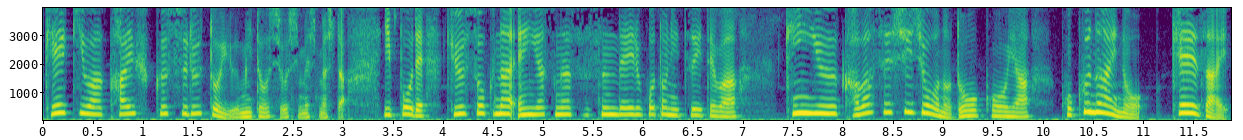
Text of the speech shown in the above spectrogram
景気は回復するという見通しを示しました。一方で、急速な円安が進んでいることについては、金融為替市場の動向や国内の経済、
